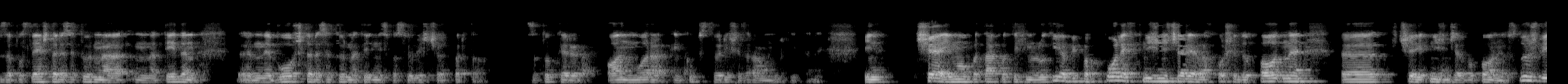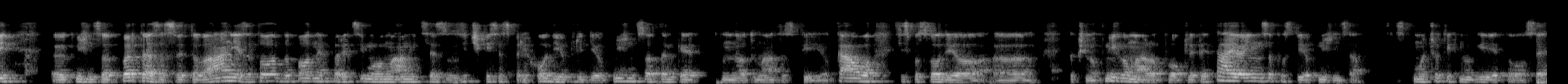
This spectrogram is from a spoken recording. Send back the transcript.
zaposlen 40 ur na, na teden, ne bo 40 ur na teden izposebališče odprto. Zato, ker on mora en kup stvari še zraven narediti. In če imamo pa tako tehnologijo, bi pa poleg knjižničarja lahko še dopoldne, eh, če je knjižničar popolne v službi, eh, knjižnica odprta za svetovanje, zato dopoldne pa recimo mamice z ozički se sprehodijo, pridijo v knjižnico, tam, ker na avtomatu spijo kavo, si sposodijo uh, kakšno knjigo, malo poklepetajo in zapustijo knjižnico s pomočjo tehnologije je to vse.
